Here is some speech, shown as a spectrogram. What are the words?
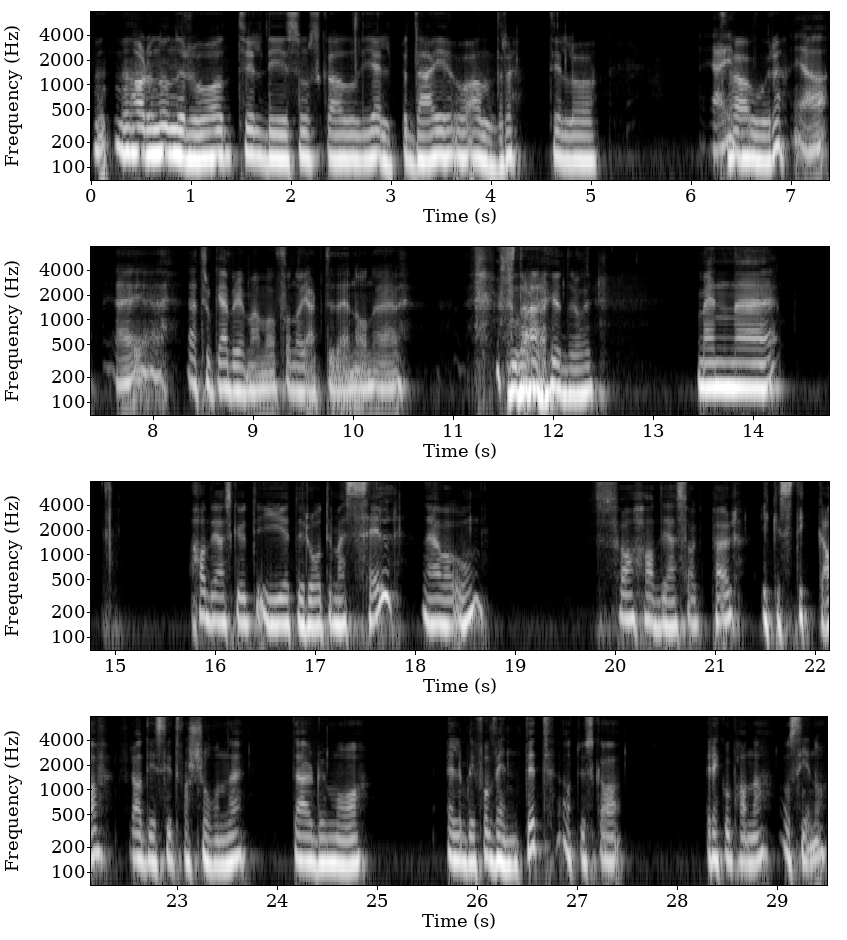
Men, men har du noen råd til de som skal hjelpe deg og andre til å Jeg, ta ordet? ja, jeg, jeg tror ikke jeg bryr meg om å få noe hjelp til det nå når jeg snart er 100 år. Men eh, hadde jeg skutt gi et råd til meg selv når jeg var ung, så hadde jeg sagt, Paul, ikke stikk av fra de situasjonene der du må, eller blir forventet at du skal rekke opp handa og si noe.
